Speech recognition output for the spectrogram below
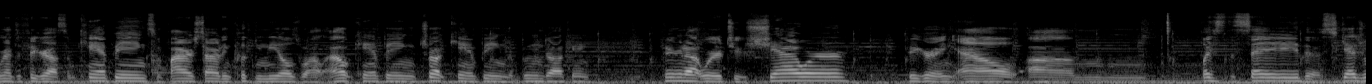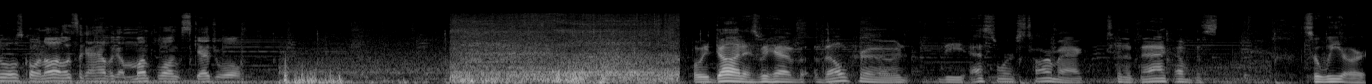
we're going to, to figure out some camping, some fire starting, cooking meals while out camping, truck camping, the boondocking, figuring out where to shower, figuring out um, places to stay, the schedules going on. It looks like I have like a month long schedule. What we've done is we have Velcroed the S-Works tarmac to the back of the... So we are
